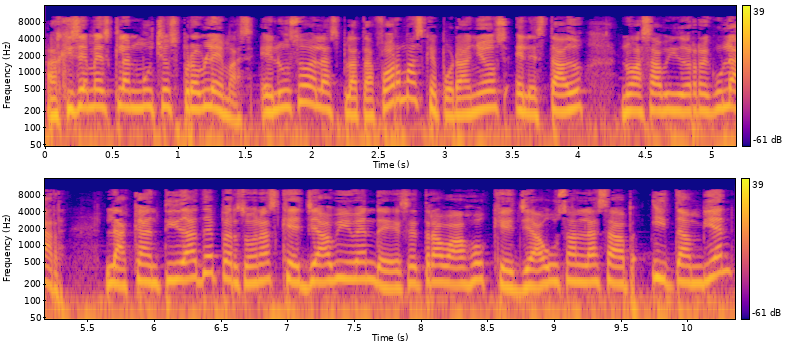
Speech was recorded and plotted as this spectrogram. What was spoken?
Aquí se mezclan muchos problemas. El uso de las plataformas que por años el Estado no ha sabido regular la cantidad de personas que ya viven de ese trabajo, que ya usan las apps y también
